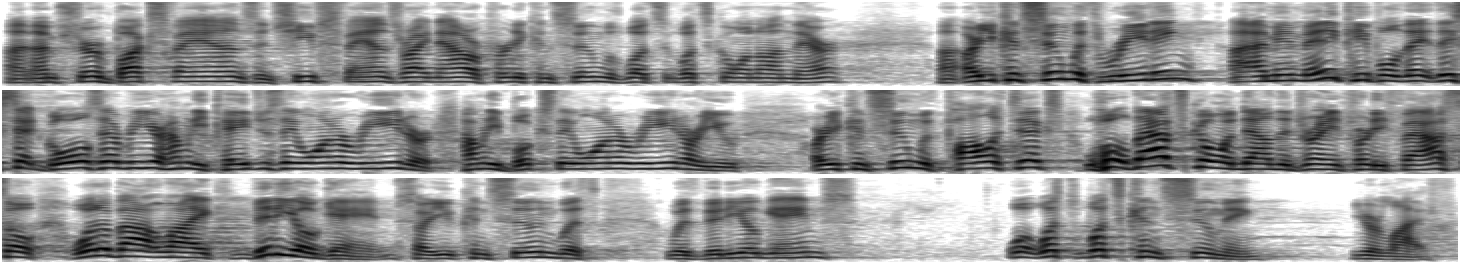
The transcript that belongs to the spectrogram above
I'm sure Bucks fans and Chiefs fans right now are pretty consumed with what's what's going on there. Uh, are you consumed with reading? I mean, many people, they, they set goals every year, how many pages they want to read or how many books they want to read. Are you, are you consumed with politics? Well, that's going down the drain pretty fast. So, what about like video games? Are you consumed with, with video games? Well, what's, what's consuming your life?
